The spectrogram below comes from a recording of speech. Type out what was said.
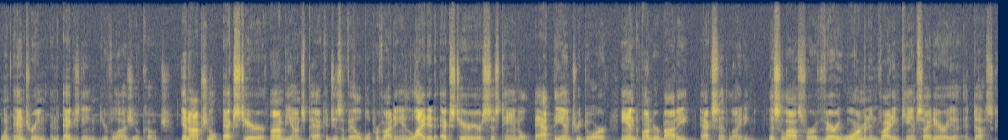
when entering and exiting your Villagio coach. An optional exterior ambiance package is available providing a lighted exterior assist handle at the entry door and underbody accent lighting. This allows for a very warm and inviting campsite area at dusk.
